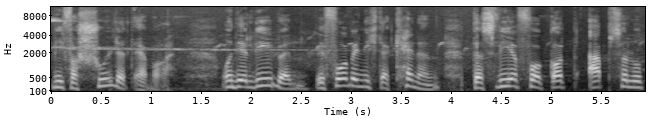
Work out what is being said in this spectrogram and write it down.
wie verschuldet er war. Und ihr Lieben, bevor wir nicht erkennen, dass wir vor Gott absolut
